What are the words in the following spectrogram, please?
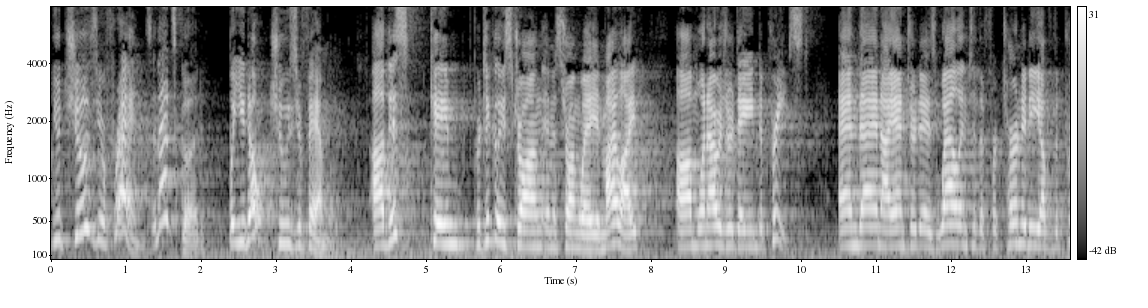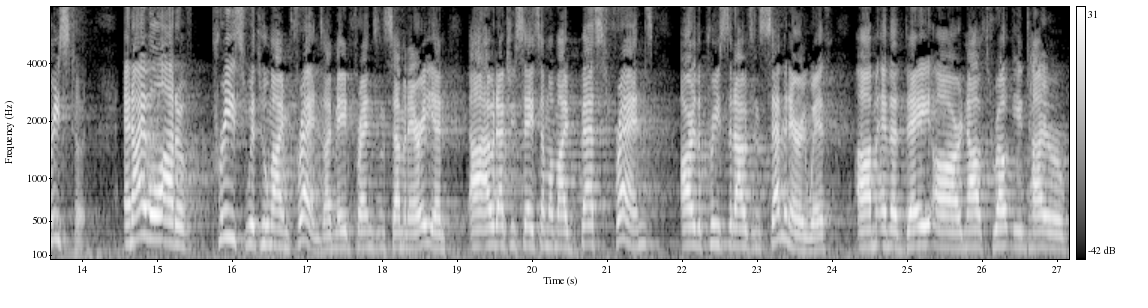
You choose your friends, and that's good, but you don't choose your family. Uh, this came particularly strong in a strong way in my life um, when I was ordained a priest. And then I entered as well into the fraternity of the priesthood. And I have a lot of priests with whom I'm friends. I made friends in seminary, and uh, I would actually say some of my best friends are the priests that I was in seminary with um, and that they are now throughout the entire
